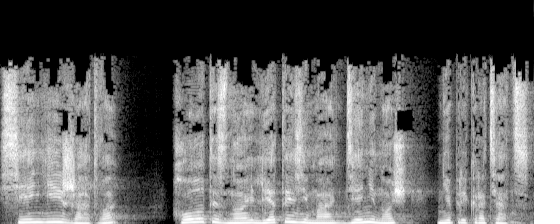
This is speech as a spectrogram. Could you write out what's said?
сенье и жатва, холод и зной, лето и зима, день и ночь не прекратятся».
